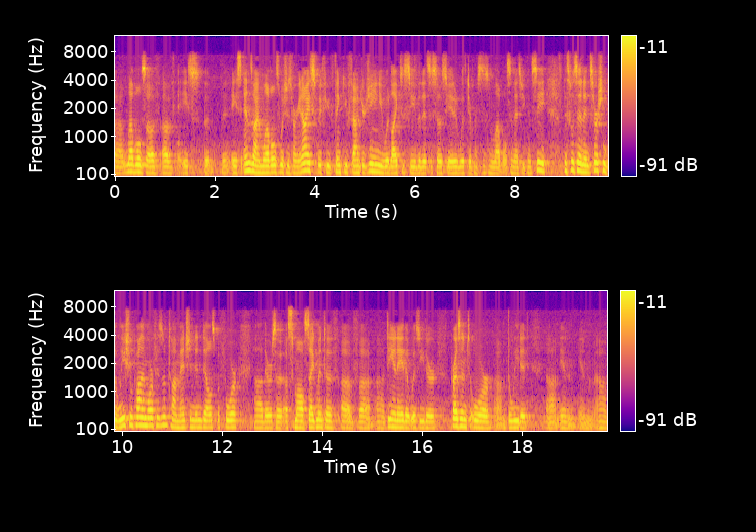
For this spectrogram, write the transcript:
uh, levels of, of ACE, the, the, ACE enzyme levels, which is very nice. If you think you found your gene, you would like to see that it's associated with differences in levels. And as you can see, this was an insertion deletion polymorphism. Tom mentioned indels before. Uh, there was a, a, small segment of, of uh, uh DNA that was either present or um, deleted um, in, in um,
